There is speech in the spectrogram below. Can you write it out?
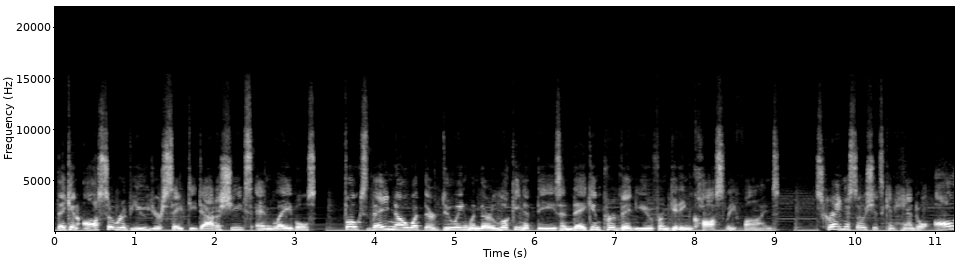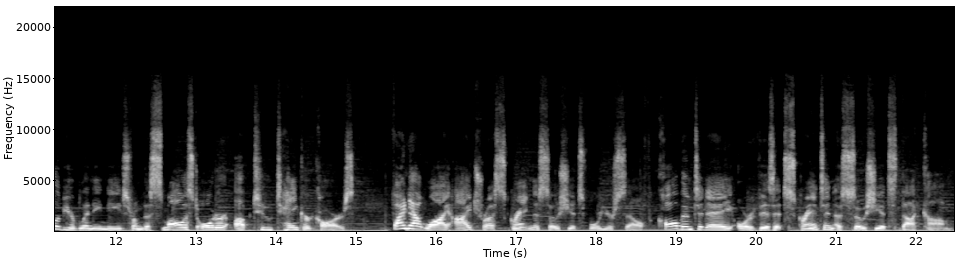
They can also review your safety data sheets and labels. Folks, they know what they're doing when they're looking at these and they can prevent you from getting costly fines. Scranton Associates can handle all of your blending needs from the smallest order up to tanker cars. Find out why I trust Scranton Associates for yourself. Call them today or visit scrantonassociates.com.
